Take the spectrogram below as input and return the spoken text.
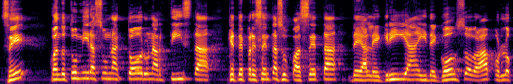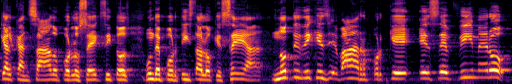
¿sí? Cuando tú miras un actor, un artista que te presenta su faceta de alegría y de gozo, ¿verdad? Por lo que ha alcanzado, por los éxitos, un deportista o lo que sea, no te dejes llevar porque es efímero.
